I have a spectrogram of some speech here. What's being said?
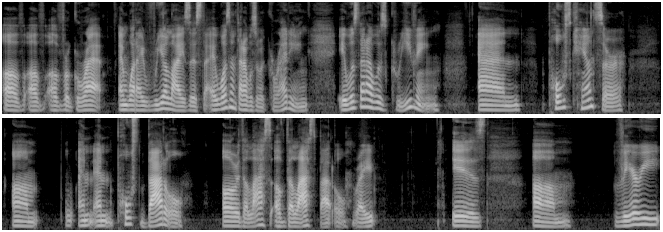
of of of regret? And what I realized is that it wasn't that I was regretting, it was that I was grieving. And post cancer, um, and and post battle, or the last of the last battle, right, is um very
